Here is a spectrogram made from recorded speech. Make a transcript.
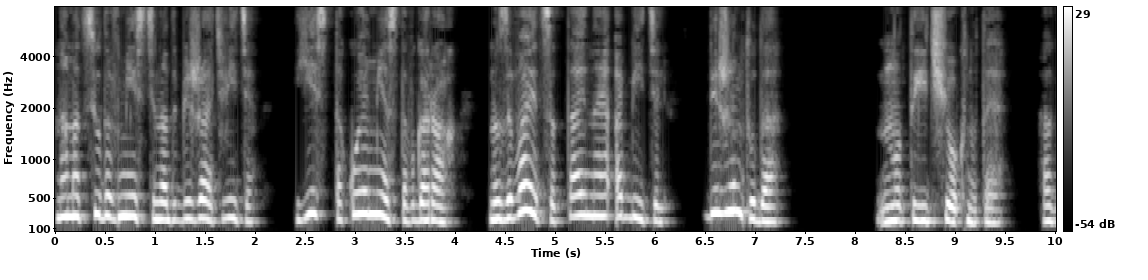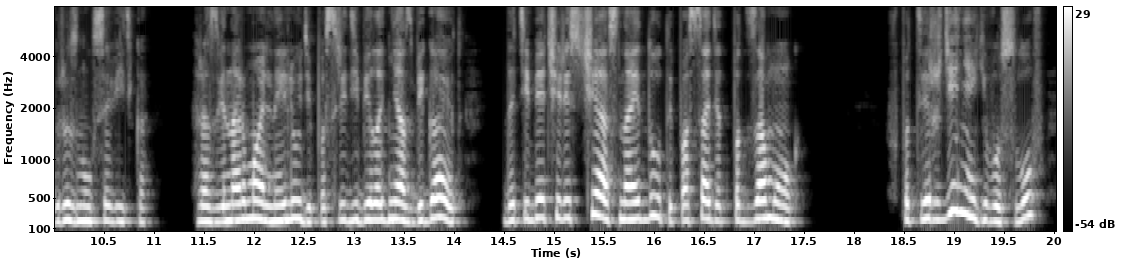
«Нам отсюда вместе надо бежать, Витя. Есть такое место в горах. Называется Тайная обитель. Бежим туда». «Ну ты и чокнутая», — огрызнулся Витька. «Разве нормальные люди посреди бела дня сбегают? Да тебя через час найдут и посадят под замок». В подтверждение его слов —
